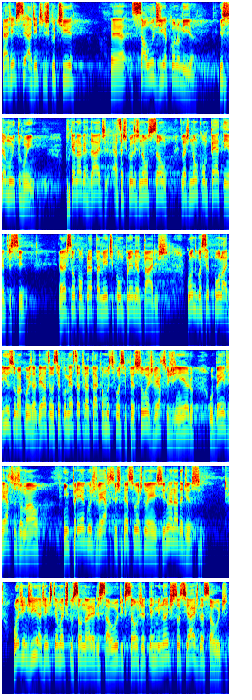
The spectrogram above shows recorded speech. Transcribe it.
é a gente, a gente discutir é, saúde e economia. Isso é muito ruim, porque na verdade essas coisas não são, elas não competem entre si elas são completamente complementares. Quando você polariza uma coisa dessa, você começa a tratar como se fosse pessoas versus dinheiro, o bem versus o mal, empregos versus pessoas doentes. E não é nada disso. Hoje em dia, a gente tem uma discussão na área de saúde que são os determinantes sociais da saúde.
